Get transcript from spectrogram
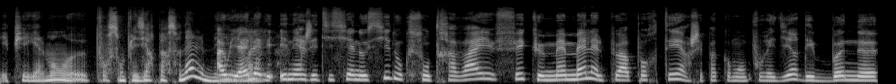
et puis également pour son plaisir personnel. Mais Ah oui, elle, voilà. elle est énergéticienne aussi, donc son travail fait que même elle, elle peut apporter, alors je sais pas comment on pourrait dire, des bonnes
